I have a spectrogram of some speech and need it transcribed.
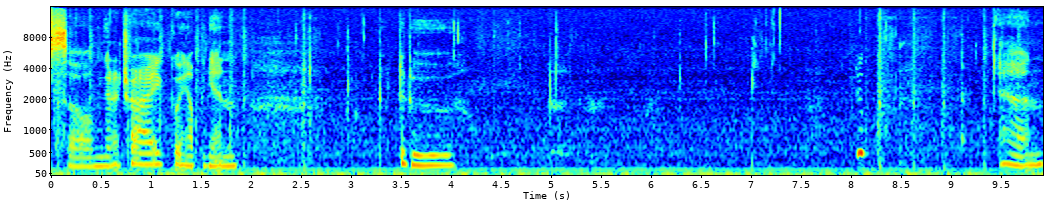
So I'm gonna try going up again. And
